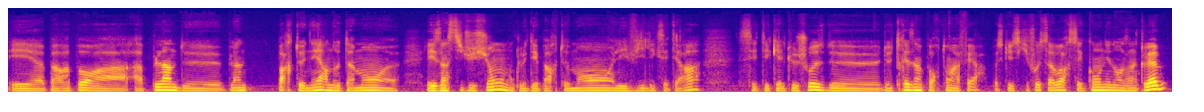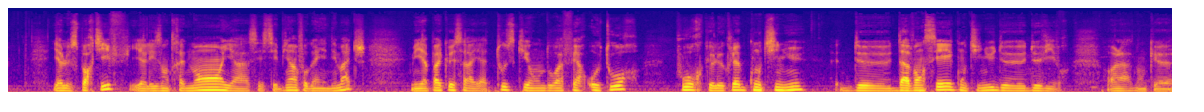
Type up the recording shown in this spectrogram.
et euh, par rapport à, plein de plein de partenaires, notamment euh, les institutions, donc le département, les villes, etc. C'était quelque chose de, très important à faire. Parce que ce qu'il faut savoir, c'est qu'on est dans un club, il y a le sportif, il y a les entraînements, il y a, c'est, c'est bien, il faut gagner des matchs, mais il n'y a pas que ça, il y a tout ce qu'on doit faire autour pour que le club continue d'avancer, continue de, de vivre. Voilà, donc euh,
